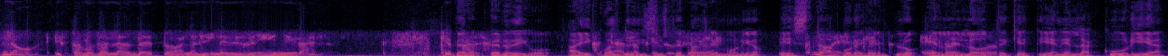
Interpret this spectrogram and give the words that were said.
No, estamos hablando de todas las iglesias en general. ¿Qué Pero, pasa? pero digo, ahí Acá cuando dice usted sucede- patrimonio, está, No, por ejemplo, el lote que tiene la curia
